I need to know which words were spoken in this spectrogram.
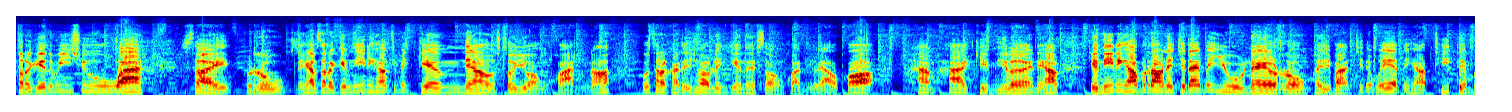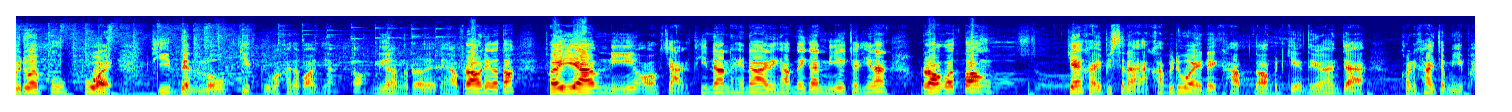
สำหรับเกมที่มีชื่อว่าไซรูมนะครับสำหรับเกมนี้นะครับจะเป็นเกมแนวสยองขวัญเนาะก็สำหรับใครที่ชอบเล่นเกมในสยองขวัญอยู่แล้วก็ห้ามพลาดเกมนี้เลยนะครับ เกมนี้นะครับเราเนี่ยจะได้ไปอยู่ในโรงพยาบาลจิตเวชนะครับ ที่เต็มไปด้วยผู้ป่วยที่เป็นโรคจิตหรือว่าฆาตกรอย่างต่อเนื่องเลยนะครับ เราเนี่ยก็ต้องพยายามหนีออกจากที่นั่นให้ได้นะครับ ในการหนีออกจากที่นั่น เราก็ต้องแก้ไขปริศนาครับไปด้วยนะครับเนาะเป็นเกมที่ค่อนข้างจะ ค่อนข้างจะมีภ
